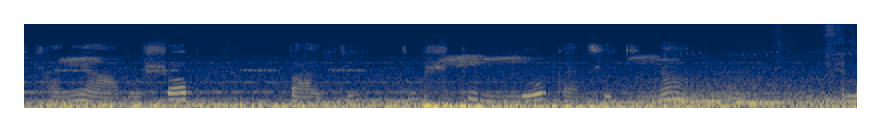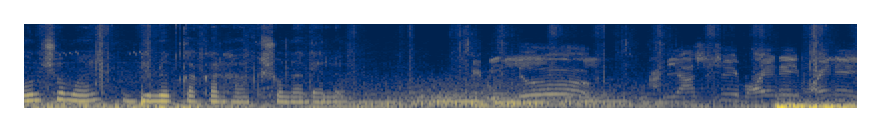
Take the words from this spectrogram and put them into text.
এখানে আরও সব লোক আছে কি না? এমন সময় বিনোদ কাকার হাঁক শোনা গেল। আমি আসছি ভয় নেই ভয় নেই।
